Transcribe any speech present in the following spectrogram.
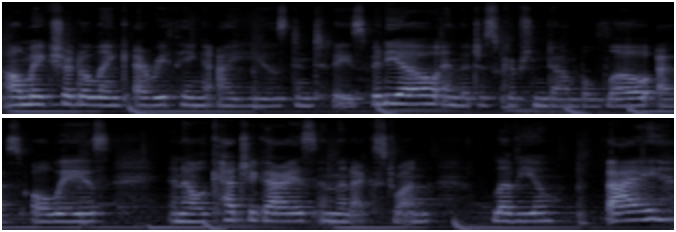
I'll make sure to link everything I used in today's video in the description down below as always, and I will catch you guys in the next one. Love you. Bye.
